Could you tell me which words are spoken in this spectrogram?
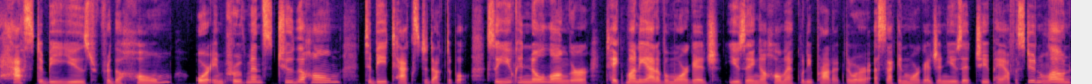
has to be used for the home or improvements to the home to be tax deductible. So you can no longer take money out of a mortgage using a home equity product or a second mortgage and use it to pay off a student loan,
